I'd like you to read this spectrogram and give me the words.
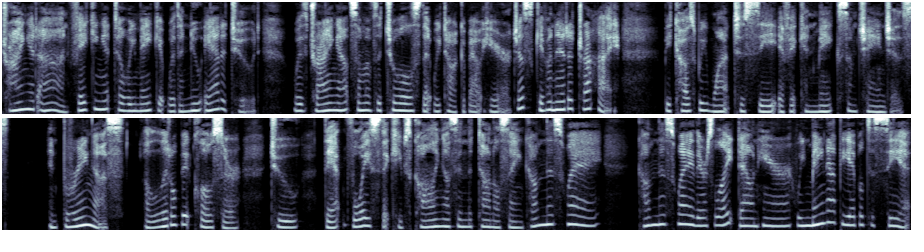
Trying it on, faking it till we make it with a new attitude, with trying out some of the tools that we talk about here, just giving it a try because we want to see if it can make some changes and bring us a little bit closer to that voice that keeps calling us in the tunnel saying, come this way. Come this way. There's light down here. We may not be able to see it,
